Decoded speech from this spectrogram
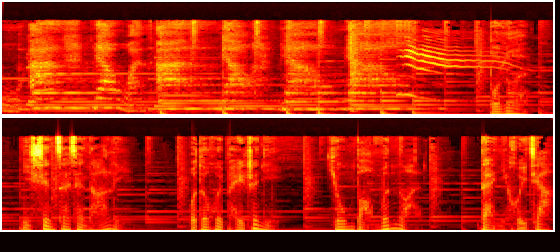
午安，喵晚安，喵喵喵。不论你现在在哪里，我都会陪着你，拥抱温暖，带你回家。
